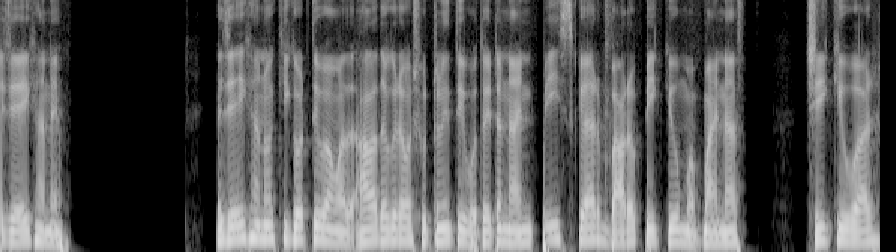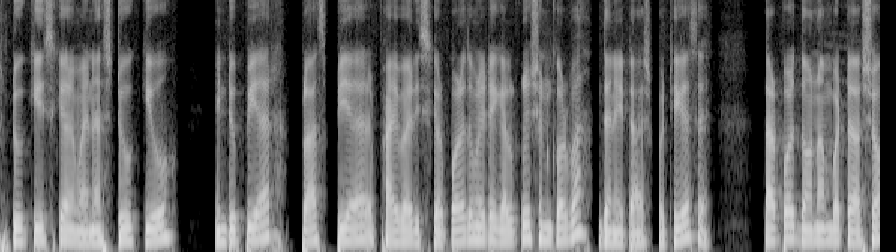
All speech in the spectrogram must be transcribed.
এই যে এইখানে। এই যে এইখানেও কী করতে হবে? আমাদের আলাদা করে আবার সূত্র নিতে হবে। তো এটা নাইন পি স্কোয়ার বারো p q minus three q r two q square minus two q into p r plus p r five r square পরে তোমরা এটা ক্যালকুলেশন করবা দেন এটা আসবে, ঠিক আছে? তারপর দ নাম্বারটা আসো।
